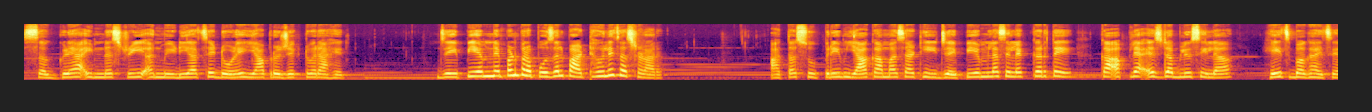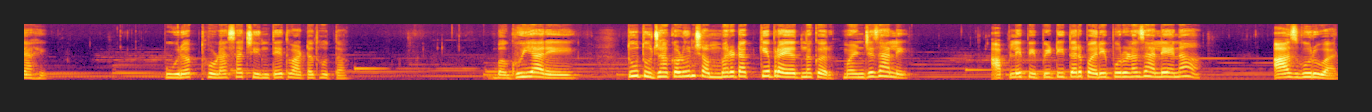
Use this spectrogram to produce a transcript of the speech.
सगळ्या इंडस्ट्री आणि मीडियाचे डोळे या प्रोजेक्टवर आहेत. जे पी एमने पण प्रपोजल पाठवलेच असणार. आता सुप्रीम या कामासाठी जे पी एमला सिलेक्ट करते का आपल्या एस डब्ल्यू सीला हेच बघायचे आहे. पूरब थोडासा चिंतेत वाटत होता. बघूया रे तू तुझ्याकडून शंभर टक्के प्रयत्न कर म्हणजे झाले. आपले पीपीटी तर परिपूर्ण झाले ना? आज गुरुवार.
